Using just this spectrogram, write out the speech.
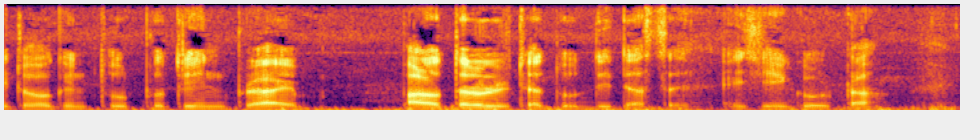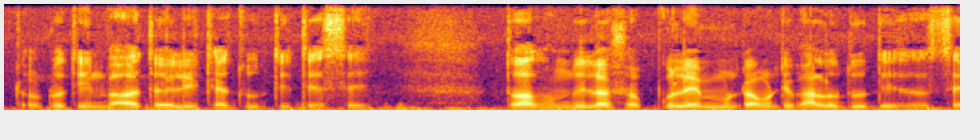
এটাও কিন্তু প্রতিদিন প্রায় বারো তেরো লিটার দুধ দিতেছে। এই যে গরুটা তো প্রতিদিন বারো তেরো লিটার দুধ দিতেছে। তো আলহামদুলিল্লাহ সবগুলোই মোটামুটি ভালো দুধ দিতেছে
